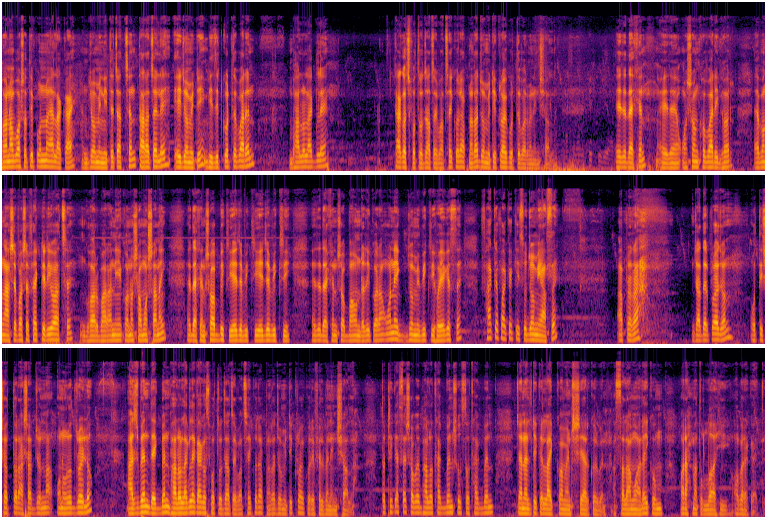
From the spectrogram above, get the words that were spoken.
ঘনবসতিপূর্ণ এলাকায় জমি নিতে চাচ্ছেন, তারা চাইলে এই জমিটি ভিজিট করতে পারেন। ভালো লাগলে কাগজপত্র যাচাই বাছাই করে আপনারা জমিটি ক্রয় করতে পারবেন ইনশাল্লাহ এই যে দেখেন, এই যে অসংখ্য বাড়ি ঘর এবং আশেপাশে ফ্যাক্টরিও আছে। ঘর ভাড়া নিয়ে কোনো সমস্যা নাই। এ দেখেন সব বিক্রি, এই যে বিক্রি, এই যে বিক্রি, এই যে দেখেন সব বাউন্ডারি করা, অনেক জমি বিক্রি হয়ে গেছে। ফাঁকে ফাঁকে কিছু জমি আছে। আপনারা, যাদের প্রয়োজন, অতি সত্বর আসার জন্য অনুরোধ রইল। আসবেন, দেখবেন, ভালো লাগলে কাগজপত্র যাচাই বাছাই করে আপনারা জমিটি ক্রয় করে ফেলবেন ইনশাল্লাহ তো ঠিক আছে, সবাই ভালো থাকবেন, সুস্থ থাকবেন। চ্যানেলটিকে লাইক, কমেন্ট, শেয়ার করবেন। আসসালামু আলাইকুম ওরহমতুল্লাহি ওবরাকাতু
